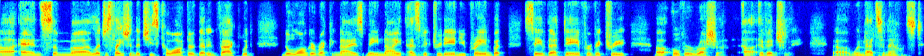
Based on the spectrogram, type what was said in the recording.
uh, and some uh, legislation that she's co authored that, in fact, would no longer recognize May 9th as Victory Day in Ukraine, but save that day for victory uh, over Russia uh, eventually uh, when that's announced.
